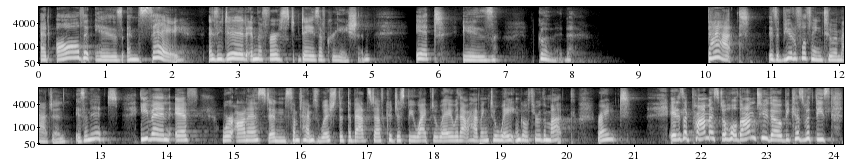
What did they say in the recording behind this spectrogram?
at all that is and say, as he did in the first days of creation. It is good. That is a beautiful thing to imagine, isn't it? Even if we're honest and sometimes wish that the bad stuff could just be wiped away without having to wait and go through the muck, right? It is a promise to hold on to, though, because with these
